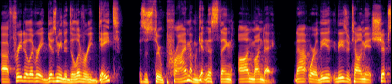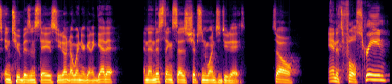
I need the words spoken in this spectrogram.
Uh, free delivery gives me the delivery date. This is through Prime. I'm getting this thing on Monday, not where these, these are telling me it ships in two business days. So you don't know when you're going to get it. And then this thing says ships in one to two days. So, and it's full screen.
